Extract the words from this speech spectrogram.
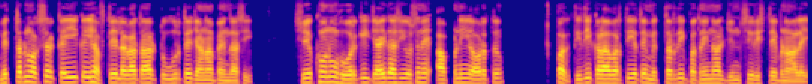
ਮਿੱਤਰ ਨੂੰ ਅਕਸਰ ਕਈ ਕਈ ਹਫ਼ਤੇ ਲਗਾਤਾਰ ਟੂਰ ਤੇ ਜਾਣਾ ਪੈਂਦਾ ਸੀ। ਸ਼ੇਖੋਂ ਨੂੰ ਹੋਰ ਕੀ ਚਾਹੀਦਾ ਸੀ, ਉਸਨੇ ਆਪਣੀ ਔਰਤ ਭਗਤੀ ਦੀ ਕਲਾ ਵਰਤੀ ਅਤੇ ਮਿੱਤਰ ਦੀ ਪਤਨੀ ਨਾਲ ਜਿਨਸੀ ਰਿਸ਼ਤੇ ਬਣਾ ਲਏ।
